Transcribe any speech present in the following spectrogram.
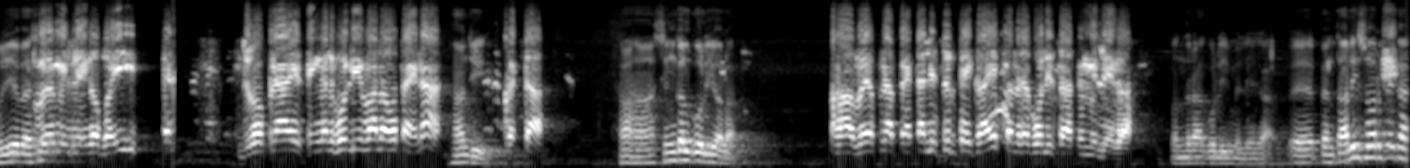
मुझे वैसे मिलेगा भाई। जो अपना सिंगल गोली वाला होता है ना हाँ जी। कट्टा। हाँ हाँ सिंगल गोली वाला। हाँ वह अपना पैंतालीस रुपए का है पंद्रह गोली साथ में मिलेगा। पंद्रह गोली मिलेगा। पैंतालीस सौ रुपये का?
